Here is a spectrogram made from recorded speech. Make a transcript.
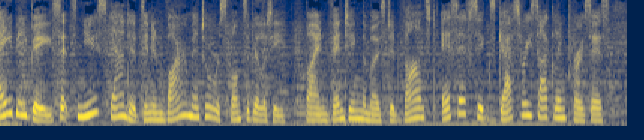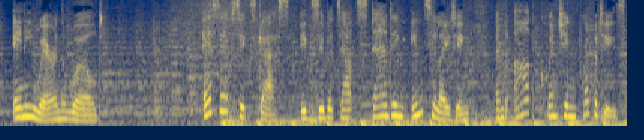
ABB sets new standards in environmental responsibility by inventing the most advanced SF6 gas recycling process anywhere in the world. SF6 gas exhibits outstanding insulating and arc quenching properties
